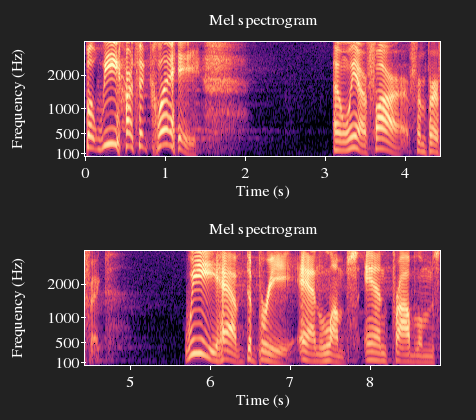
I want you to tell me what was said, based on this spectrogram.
But we are the clay, and we are far from perfect. We have debris and lumps and problems.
